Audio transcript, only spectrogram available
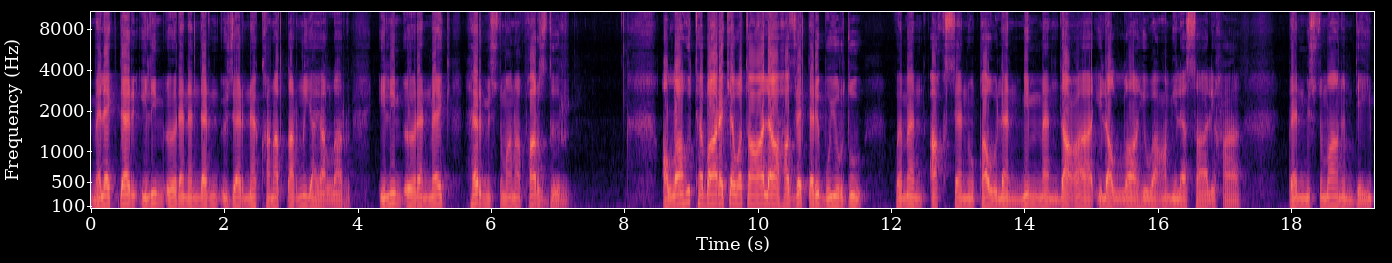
Melekler ilim öğrenenlerin üzerine kanatlarını yayarlar. İlim öğrenmek her Müslümana farzdır. Allahu Tebareke ve Teala Hazretleri buyurdu. وَمَنْ أَحْسَنُ قَوْلًا مِمَّنْ دَعَا اِلَى اللّٰهِ وَعَمِلَ صَالِحًا Ben Müslümanım deyip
